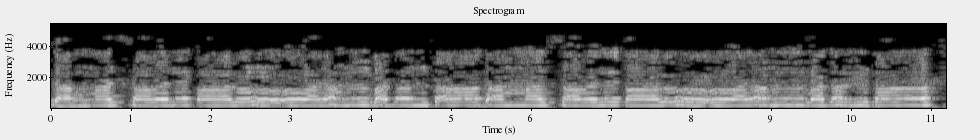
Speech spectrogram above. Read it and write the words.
ධම්මස්සවන කාලෝ අයං බදන්තා ධම්මස්සවන කාලෝ අයං බදන්තා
